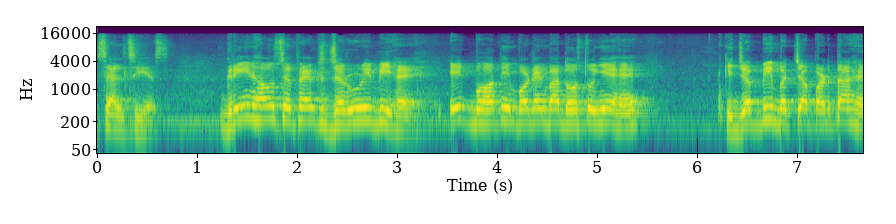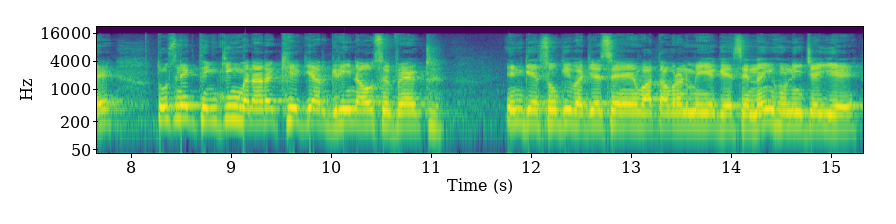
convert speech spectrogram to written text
सेल्सियस ग्रीन हाउस इफ़ेक्ट ज़रूरी भी है। एक बहुत ही इंपॉर्टेंट बात दोस्तों ये है कि जब भी बच्चा पढ़ता है तो उसने एक थिंकिंग बना रखी है कि यार ग्रीन हाउस इफ़ेक्ट इन गैसों की वजह से हैं वातावरण में ये गैसें नहीं होनी चाहिए,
